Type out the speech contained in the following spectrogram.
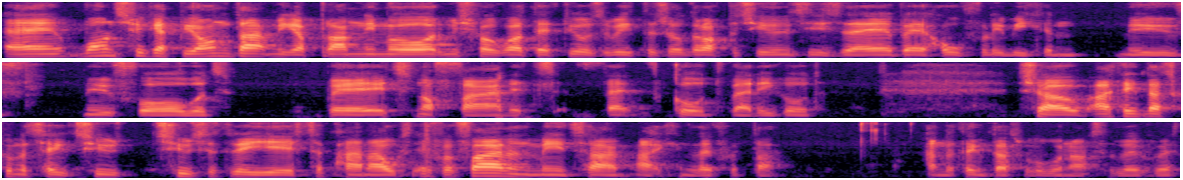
Uh, once we get beyond that, we got Bramley-Moore, and we spoke about that the other week. There's other opportunities there, but hopefully we can move move forward. Where it's not fine, it's good, very good. So I think that's going to take two two to three years to pan out. If we're fine in the meantime, I can live with that, and I think that's what we're going to have to live with.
